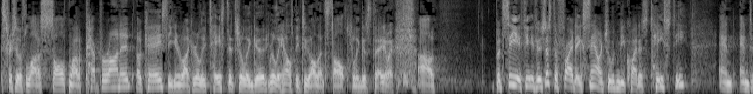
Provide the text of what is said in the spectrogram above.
especially with a lot of salt and a lot of pepper on it. Okay, so you can like really taste it. It's really good, really healthy too. All that salt, really good stuff. Anyway, uh, but see, if, you, if it's just a fried egg sandwich, it wouldn't be quite as tasty. And, and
